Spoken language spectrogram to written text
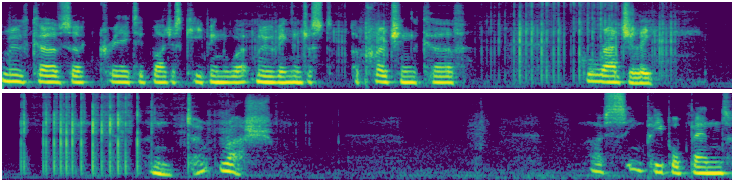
Smooth curves are created by just keeping the work moving and just approaching the curve gradually. And don't rush. I've seen people bend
